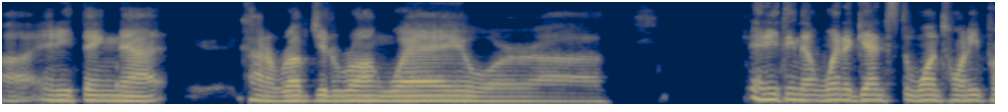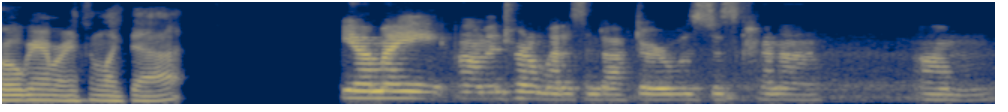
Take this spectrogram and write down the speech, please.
uh, anything that kind of rubbed you the wrong way or uh, anything that went against the 120 program or anything like that? Yeah, my um, internal medicine doctor was just kind of um,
